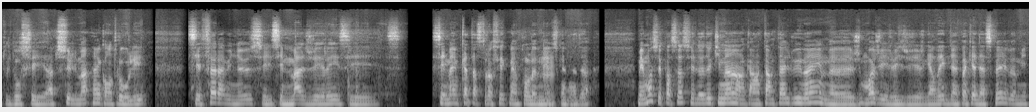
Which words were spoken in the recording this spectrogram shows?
Trudeau, c'est absolument incontrôlé, c'est faramineux, c'est mal géré, c'est même catastrophique même pour l'avenir du Canada. Mais moi, c'est pas ça, c'est le document en, tant que tel lui-même. Euh, moi, j'ai regardé un paquet d'aspects, mais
